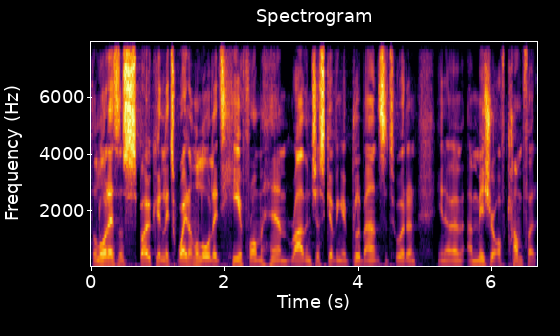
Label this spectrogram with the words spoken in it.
the Lord hasn't spoken. Let's wait on the Lord. Let's hear from Him rather than just giving a glib answer to it and you know a, measure of comfort.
